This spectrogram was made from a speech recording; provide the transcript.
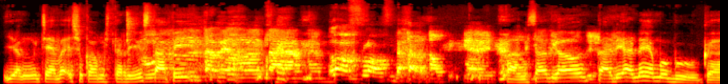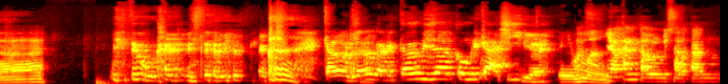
yang cewek suka misterius tapi yang ntar Love, love, dah. topiknya bangsat kau tadi anda yang mau buka, Itu bukan misterius. Kalau misalnya kan, kalau bisa komunikasi dia. emang. Ya kan kalau misalkan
